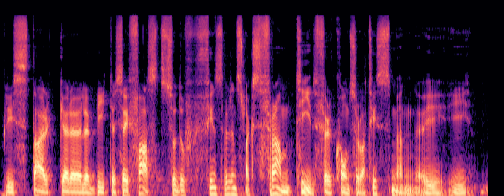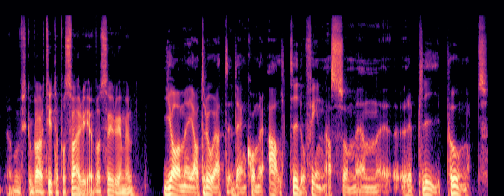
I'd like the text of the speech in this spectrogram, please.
blir starkare eller biter sig fast, så då finns det väl en slags framtid för konservatismen i, i om vi ska bara titta på Sverige. Vad säger du, Emil? Ja, men jag tror att den kommer alltid att finnas som en replipunkt.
